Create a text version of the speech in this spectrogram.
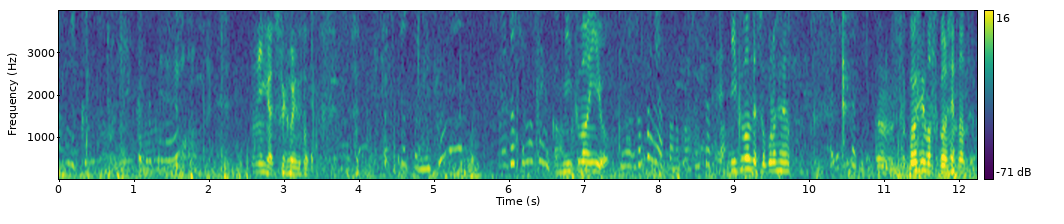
肉まん？欲しくなくない何がすごいの？ちょっと肉まん目指しませんか？肉まんいいよ。などこにあったのか忘れちゃった。肉まんねそこら辺。あれそうだっけ？うんそこら辺はそこら辺なんだよ。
